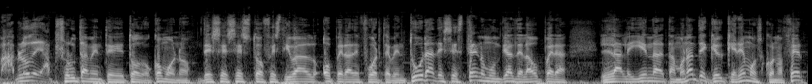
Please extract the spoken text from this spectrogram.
habló de absolutamente todo, cómo no, de ese sexto Festival Ópera de Fuerteventura, de ese estreno mundial de la ópera La leyenda de Tamonante, que hoy queremos conocer.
